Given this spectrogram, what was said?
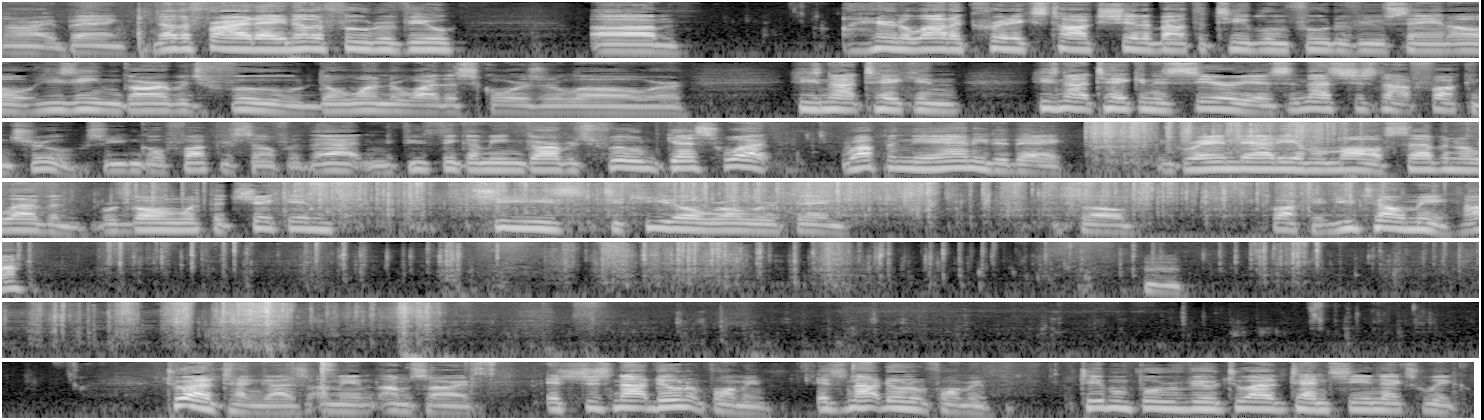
All right, bang. Another Friday, another food review. Um, hearing a lot of critics talk shit about the T Bloom food review, saying, "Oh, he's eating garbage food. Don't wonder why the scores are low," or he's not taking he's not taking it serious, and that's just not fucking true. So you can go fuck yourself with that. And if you think I'm eating garbage food, guess what? We're up in the ante today. The granddaddy of them all, 7-Eleven. We're going with the chicken cheese taquito roller thing. So, fuck it. You tell me, huh? Hmm. Two out of ten, guys. I mean, I'm sorry. It's just not doing it for me. It's not doing it for me. T-Bloom Food Review, two out of ten. See you next week.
